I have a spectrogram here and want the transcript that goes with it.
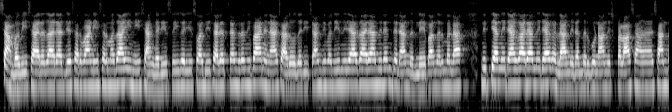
ശാംഭവി ശാരദാരാധ്യ സർവാണി ശർമ്മദായിനി ശാങ്കരി ശ്രീകരി സ്വാതി ശരത്ചന്ദ്ര നിപാനന ചാരോദരി ശാന്തിമതി നിരാധാര നിരഞ്ജന നിർലേപ നിർമ്മല നിത്യ നിരാകാര നിരാകല നിരനിർഗുണ നിഷ്കള ശാന്ത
